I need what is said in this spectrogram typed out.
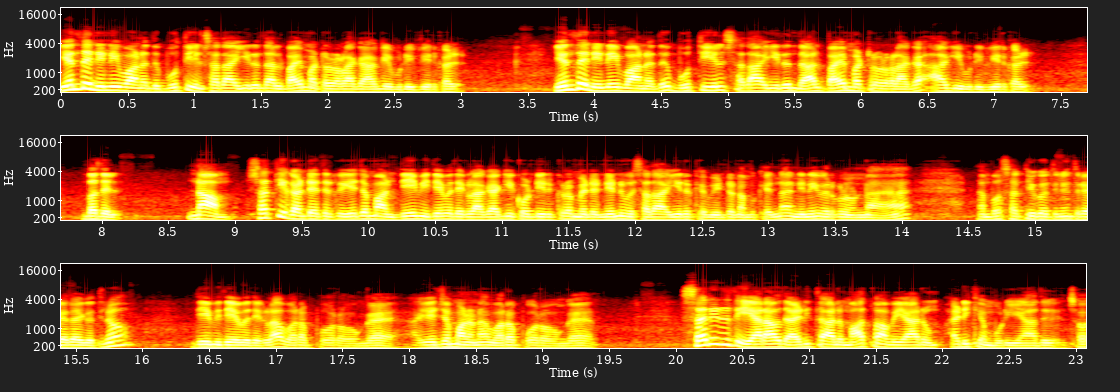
எந்த நினைவானது புத்தியில் சதா இருந்தால் பயமற்றவர்களாக ஆகிவிடுவீர்கள்? எந்த நினைவானது புத்தியில் சதா இருந்தால் பயமற்றவர்களாக ஆகிவிடுவீர்கள்? பதில் நாம் சத்திய கண்டத்திற்கு எஜமான் தேவி தேவதைகளாக ஆகி கொண்டிருக்கிறோம் என்ற நினைவு சதா இருக்க வேண்டும். நமக்கு என்ன நினைவு இருக்கணும்னா நம்ம சத்தியுகத்திலையும் திரேதாயுகத்திலும் தேவி தேவதைகளாக வரப்போகிறவங்க எஜமானனா வரப்போகிறவங்க சரீரத்தை யாராவது அடித்தாலும் ஆத்மாவை யாரும் அடிக்க முடியாது. ஸோ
